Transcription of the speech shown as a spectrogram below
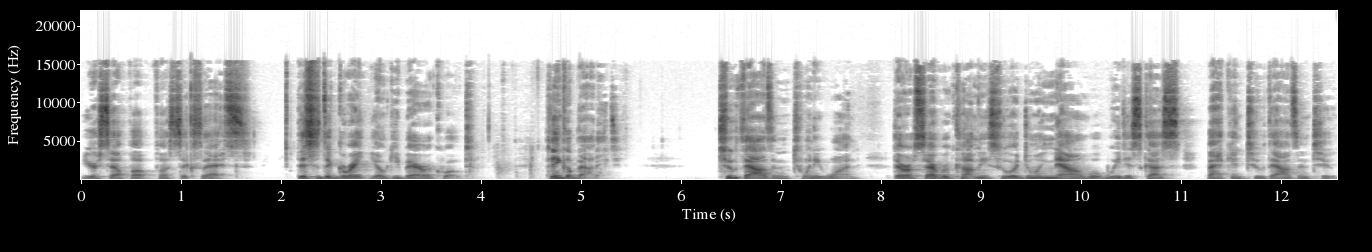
yourself up for success. This is the great Yogi Berra quote. Think about it. 2021, there are several companies who are doing now what we discussed back in 2002.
